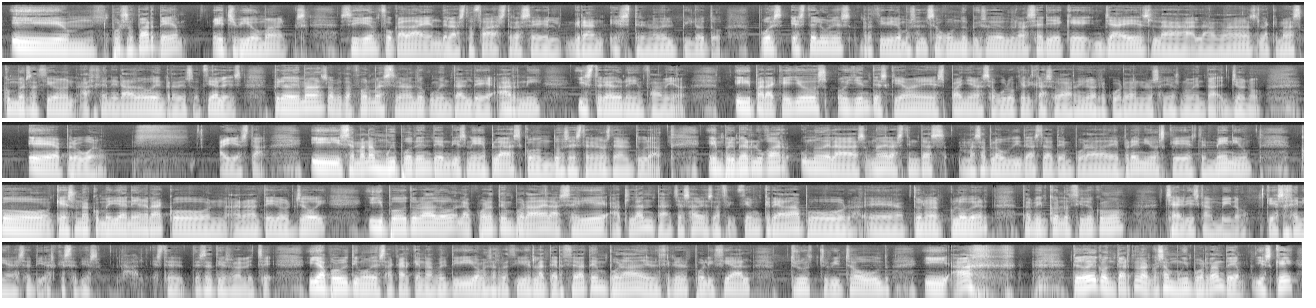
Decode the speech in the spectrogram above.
Y mm, por su parte, HBO Max sigue enfocada en The Last of Us tras el gran estreno del piloto, pues este lunes recibiremos el segundo episodio de una serie que ya es la, más, la que más conversación ha generado en redes sociales, pero además la plataforma estrena el documental de Arnie, Historia de una infamia. Y para aquellos oyentes que llevan en España, seguro que el caso de Arnie lo recuerdan en los años 90, yo no. Eh, pero bueno, Ahí está. Y semana muy potente en Disney Plus con dos estrenos de altura. En primer lugar, de las, una de las cintas más aplaudidas de la temporada de premios, que es The Menu, que es una comedia negra con Anna Taylor Joy. Y por otro lado, la cuarta temporada de la serie Atlanta, ya sabes, la ficción creada por eh, Donald Glover, también conocido como Charles Gambino, que es genial este tío, es que este tío es este, este, tío es la leche. Y ya por último, destacar que en Apple TV vamos a recibir la tercera temporada del thriller policial Truth to Be Told. Y, ah, tengo que contarte una cosa muy importante. Y es que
